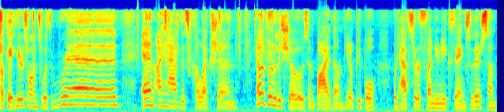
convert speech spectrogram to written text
Okay, here's ones with red. And I have this collection. And I would go to the shows and buy them. You know, people would have sort of fun, unique things. So there's some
